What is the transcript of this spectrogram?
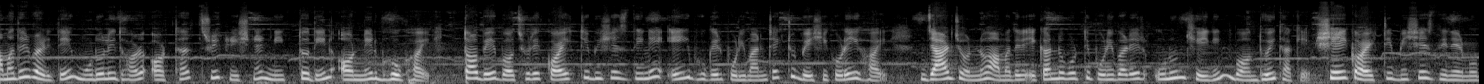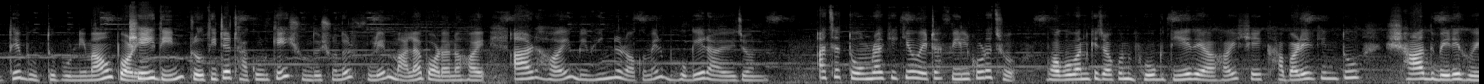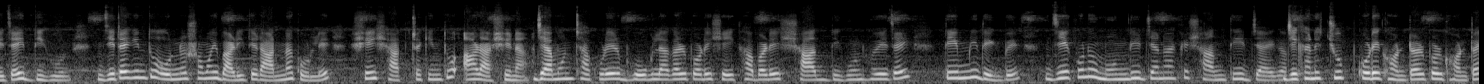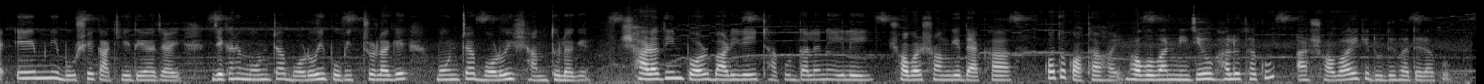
আমাদের বাড়িতে মুরলীধর অর্থাৎ শ্রীকৃষ্ণের নিত্যদিন অন্নের ভোগ হয়। তবে বছরে কয়েকটি বিশেষ দিনে এই ভোগের পরিমাণটা একটু বেশি করেই হয়, যার জন্য আমাদের একান্নবর্তী পরিবারের উনুন সেই দিন বন্ধই থাকে। সেই কয়েকটি বিশেষ দিনের মধ্যে বুদ্ধ পূর্ণিমাও পড়ে। সেই দিন প্রতিটা ঠাকুরকেই সুন্দর সুন্দর ফুলের মালা পরানো হয়, আর হয় বিভিন্ন রকমের ভোগের আয়োজন। আচ্ছা তোমরা কি কেউ এটা ফিল করেছ? ভগবানকে যখন ভোগ দিয়ে দেওয়া হয়, সেই খাবারের কিন্তু স্বাদ বেড়ে হয়ে যায় দ্বিগুণ। যেটা কিন্তু অন্য সময় বাড়িতে রান্না করলে সেই স্বাদটা কিন্তু আর আসে না। যেমন ঠাকুরের ভোগ লাগার পরে সেই খাবারের স্বাদ দ্বিগুণ হয়ে যায় তেমনি দেখবে যে কোনো মন্দির যেন একটা শান্তির জায়গা। যেখানে চুপ করে ঘণ্টার পর ঘণ্টা এমনি বসে কাটিয়ে দেওয়া যায়। যেখানে মনটা বড়ই পবিত্র লাগে, মনটা বড়ই শান্ত লাগে। সারাদিন পর বাড়ির এই ঠাকুর দালানে এলেই সবার সঙ্গে দেখা, কত কথা হয়। ভগবান নিজেও ভালো থাকুক আর সবাইকে দুধে ভাতে রাখুক।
